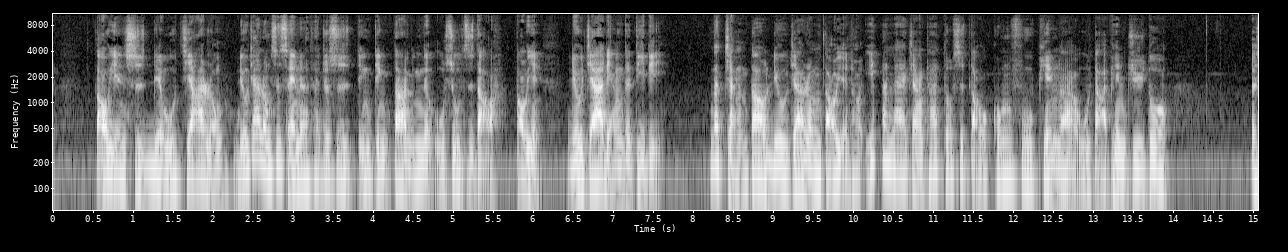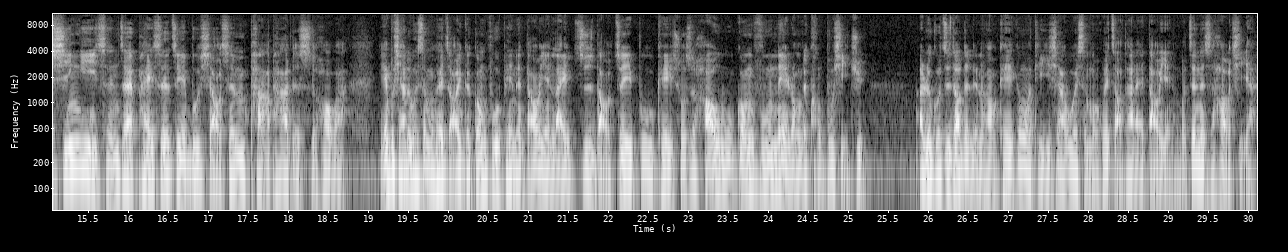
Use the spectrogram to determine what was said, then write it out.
导演是刘家荣。刘家荣是谁呢？他就是鼎鼎大名的武术指导啊，导演刘家良的弟弟。那讲到刘家荣导演哈，一般来讲他都是导功夫片啊、武打片居多。而新艺城在拍摄这一部《小生怕怕》的时候啊。也不晓得为什么会找一个功夫片的导演来指导这一部可以说是毫无功夫内容的恐怖喜剧啊！如果知道的人哈，可以跟我提一下为什么会找他来导演，我真的是好奇呀。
